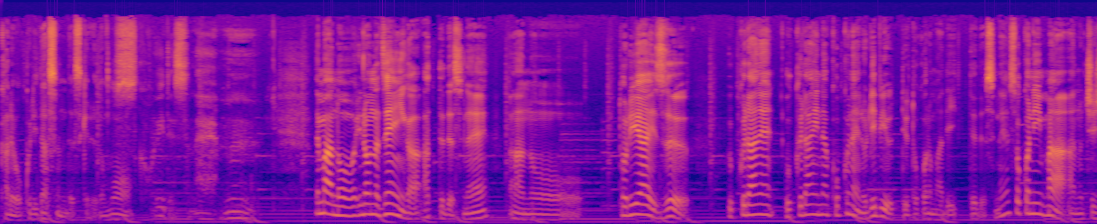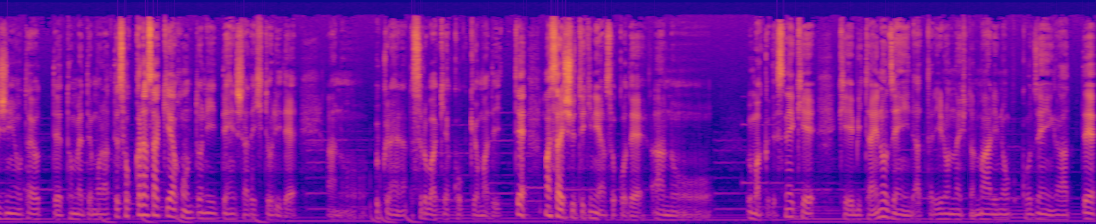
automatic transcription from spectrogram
彼を送り出すんですけれども。すごいですねうんでまあ、あのいろんな善意があってですねあのとりあえずウクライナウクライナ国内のリビウっていうところまで行ってですねそこに、まあ、あの知人を頼って泊めてもらってそこから先は本当に電車で一人であのウクライナスロバキア国境まで行って、まあ、最終的にはそこであのうまくですね警警備隊の善意だったりいろんな人の周りのこう善意があって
